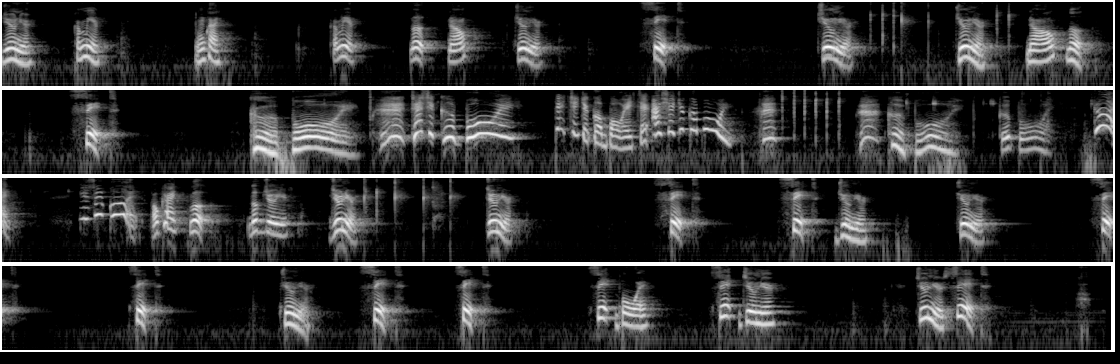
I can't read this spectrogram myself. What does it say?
Junior, come here. Okay. Come here. Look, no. Junior. Sit. Junior. Junior. No, look. Sit. Good boy. That's a good boy. That's such a good boy. Say, I such a good boy. Good boy. Good boy. Good. Okay, look. Look, Junior. Junior. Junior. Sit. Sit, Junior. Junior. Sit. Sit. Junior. Sit. Sit. Sit, boy. Sit, Junior. Junior, sit.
